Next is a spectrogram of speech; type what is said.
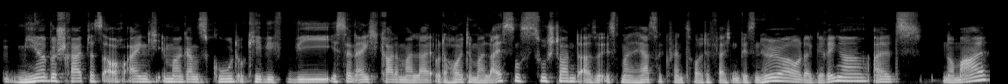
mir beschreibt das auch eigentlich immer ganz gut, okay, wie, wie ist denn eigentlich gerade mal oder heute mal Leistungszustand? Also ist meine Herzfrequenz heute vielleicht ein bisschen höher oder geringer als normal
